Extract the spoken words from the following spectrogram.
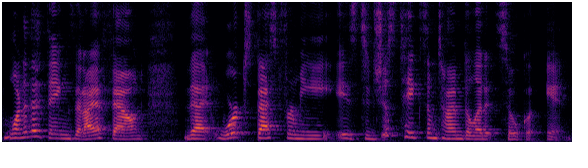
One of the things that I have found that works best for me is to just take some time to let it soak in.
